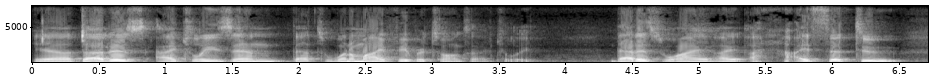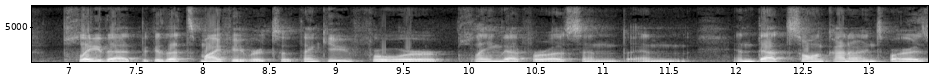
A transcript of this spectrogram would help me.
Yeah, that is actually Zen. That's one of my favorite songs, actually. That is why I, I, I said to play that because that's my favorite. So thank you for playing that for us, and and and that song kind of inspires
